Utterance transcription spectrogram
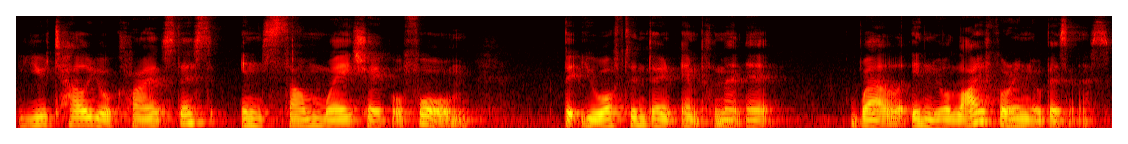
you tell your clients this in some way, shape, or form, but you often don't implement it well in your life or in your business.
